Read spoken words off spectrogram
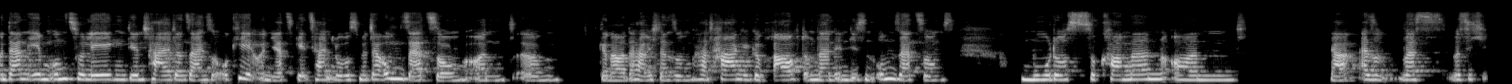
und dann eben umzulegen, den Schalter und sagen so, okay, und jetzt geht's halt los mit der Umsetzung. Und ähm, genau, da habe ich dann so ein paar Tage gebraucht, um dann in diesen Umsetzungsmodus zu kommen. Und ja, also was, was ich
